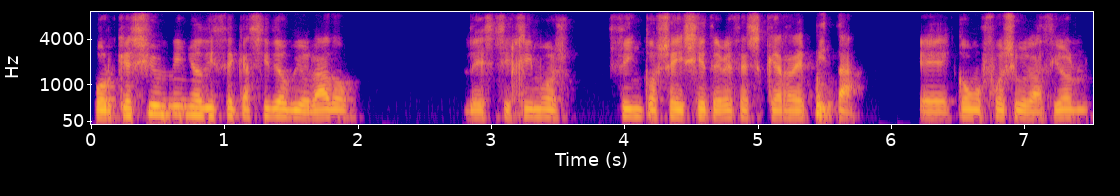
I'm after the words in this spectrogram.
¿por qué si un niño dice que ha sido violado, le exigimos cinco, seis, siete veces que repita eh, cómo fue su violación,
